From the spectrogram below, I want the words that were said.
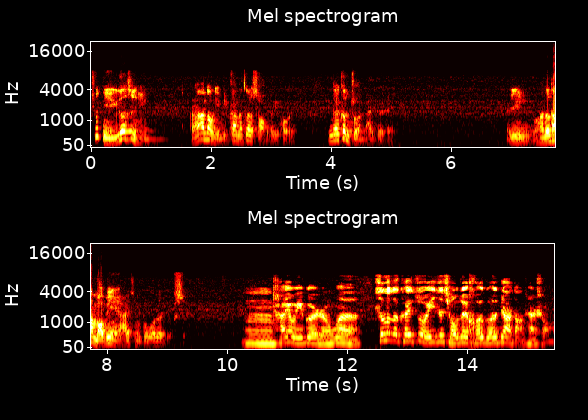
就你一个事情，本来按道理你干的更少了以后，应该更准才对。所以反正他毛病也还挺多的，就是。嗯，还有一个人问，施罗德可以作为一支球队合格的第二挡拆手吗？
